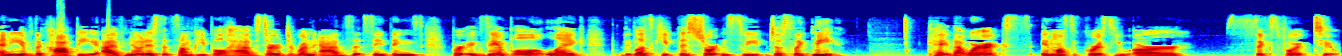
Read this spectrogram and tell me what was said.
any of the copy. I've noticed that some people have started to run ads that say things, for example, like let's keep this short and sweet, just like me. Okay, that works, unless, of course, you are six foot two.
